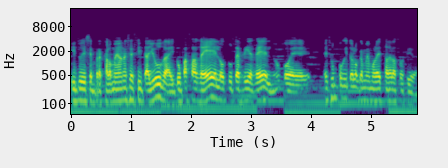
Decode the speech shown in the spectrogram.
y tú dices, pero es que a lo mejor necesita ayuda y tú pasas de él o tú te ríes de él, ¿no? Pues es un poquito lo que me molesta de la sociedad.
